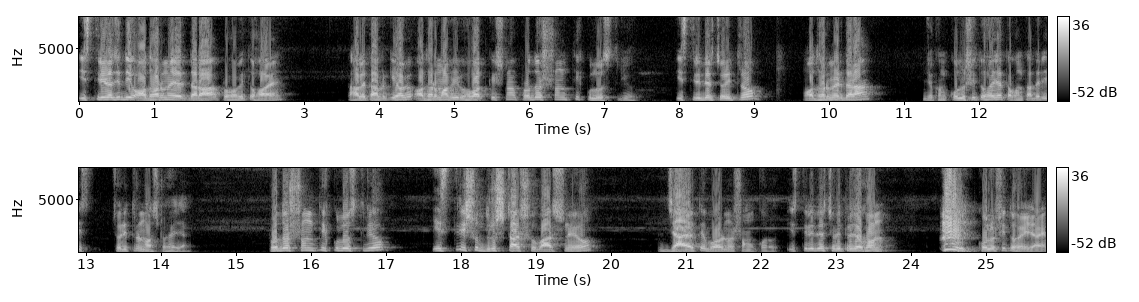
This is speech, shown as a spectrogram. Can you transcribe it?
স্ত্রীরা যদি অধর্মের দ্বারা প্রভাবিত হয়, তাহলে তারপরে কি হবে? অধর্মাভি ভবাত কৃষ্ণ প্রদর্শন্তি কুলস্ত্রীয়। স্ত্রীদের চরিত্র অধর্মের দ্বারা যখন কলুষিত হয়ে যায়, তখন তাদের চরিত্র নষ্ট হয়ে যায়। প্রদর্শন্তি কুলস্ত্রীয়, স্ত্রী সুদৃষ্টাসু বার্ষ্ণেয় জায়তে বর্ণ শঙ্কর। স্ত্রীদের চরিত্র যখন কলুষিত হয়ে যায়,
